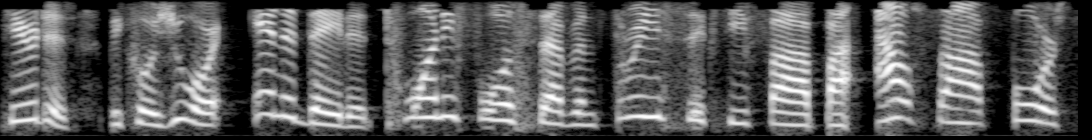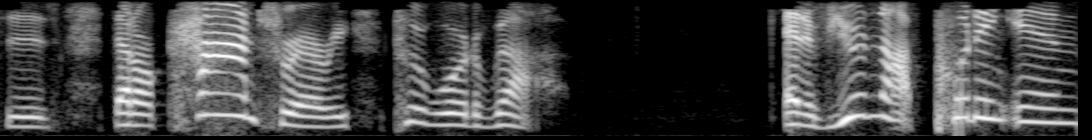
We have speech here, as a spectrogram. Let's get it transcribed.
Here it is. Because you are inundated 24-7, 365 by outside forces that are contrary to the Word of God. And if you're not putting in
